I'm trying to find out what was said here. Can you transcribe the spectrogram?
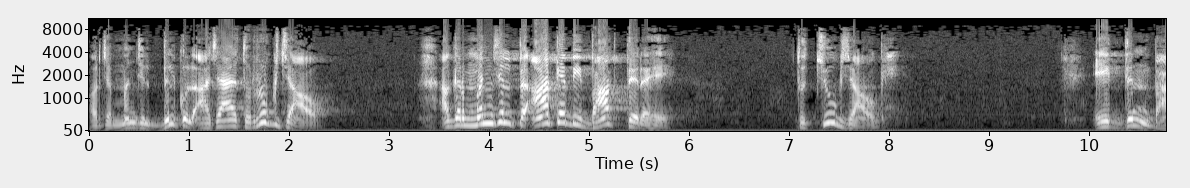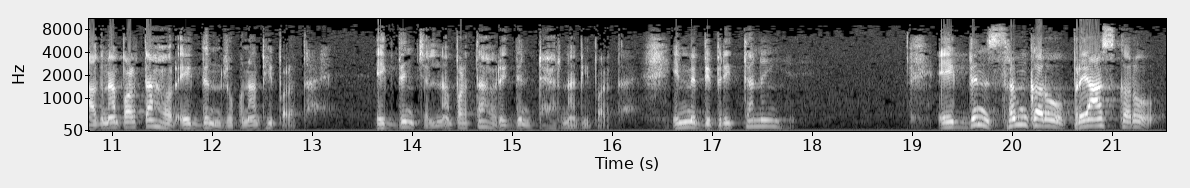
और जब मंजिल बिल्कुल आ जाए तो रुक जाओ। अगर मंजिल पे आके भी भागते रहे तो चूक जाओगे। एक दिन भागना पड़ता है और एक दिन रुकना भी पड़ता है। एक दिन चलना पड़ता है और एक दिन ठहरना भी पड़ता है। इनमें विपरीतता नहीं है। एक दिन श्रम करो, प्रयास करो,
